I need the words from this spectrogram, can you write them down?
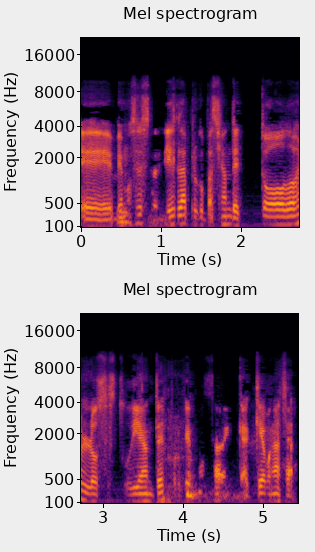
eh, vemos eso, es la preocupación de todos los estudiantes porque no saben a qué van a hacer,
